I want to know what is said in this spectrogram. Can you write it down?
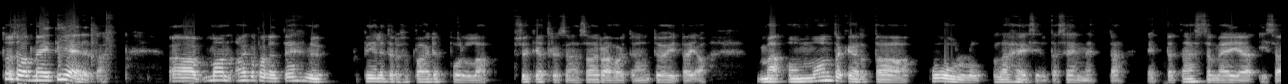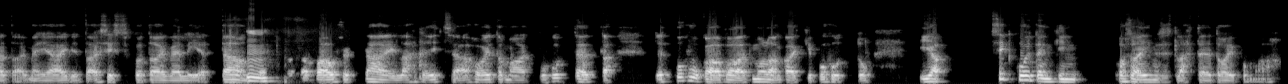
Toisaalta me ei tiedetä. Mä oon aika paljon tehnyt mielenterveys- ja päihdepuolella psykiatrisen sairaanhoitajan töitä ja mä oon monta kertaa kuullut läheisiltä sen, että, että tässä meidän isä tai meidän äiti tai sisko tai veli, että tämä on mm. tapaus, että tämä ei lähde itseään hoitamaan, että puhutte, että, että puhukaa vaan, että me ollaan kaikki puhuttu. Ja sitten kuitenkin osa ihmisistä lähtee toipumaan,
